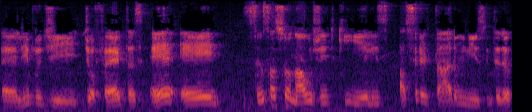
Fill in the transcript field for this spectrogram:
é, livro de, de ofertas, é, é sensacional o jeito que eles acertaram nisso, entendeu?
